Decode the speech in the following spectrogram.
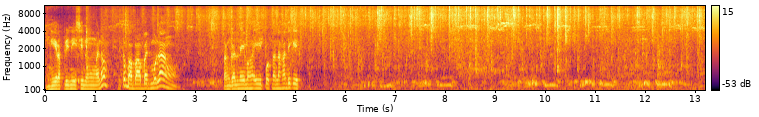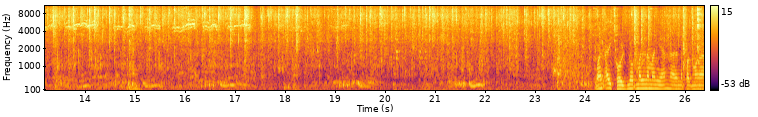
Ang hirap linisin ng ano. Ito bababad mo lang. Tanggal na yung mga ipot na nakadikit. One eye cold, normal naman yan, lalo na pag mga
